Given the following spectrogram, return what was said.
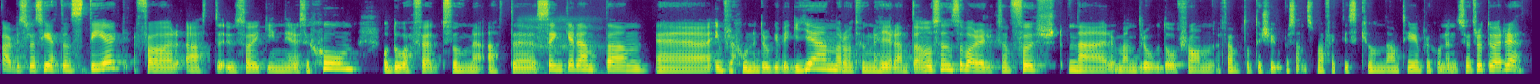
arbetslösheten steg för att USA gick in i recession och då var Fed tvungna att eh, sänka räntan. Eh, inflationen drog iväg igen och de var tvungna att höja räntan. Och sen så var det liksom först när man drog då från 15 till 20 procent som man faktiskt kunde hantera inflationen. Så jag tror att du har rätt.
